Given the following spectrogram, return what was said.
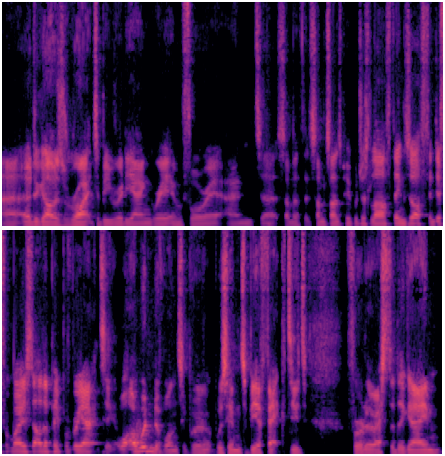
Uh, Odegaard was right to be really angry at him for it, and uh, some of the, sometimes people just laugh things off in different ways to other people reacting. What I wouldn't have wanted was him to be affected for the rest of the game.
